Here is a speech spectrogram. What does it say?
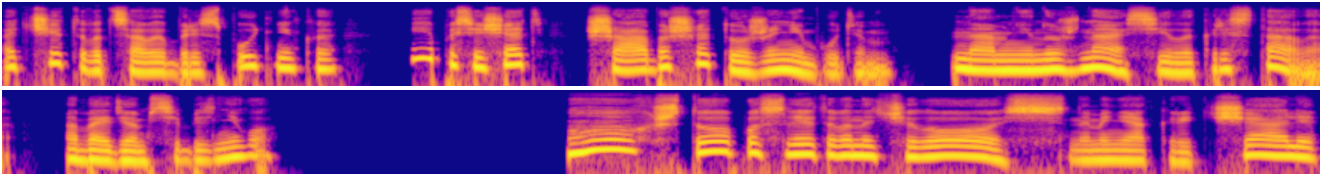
отчитываться о выборе спутника и посещать шабаши тоже не будем. Нам не нужна сила кристалла, обойдемся без него. Ох, что после этого началось! На меня кричали,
